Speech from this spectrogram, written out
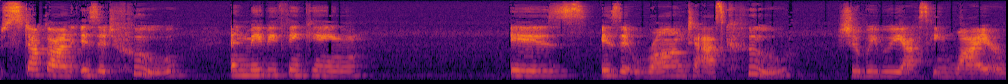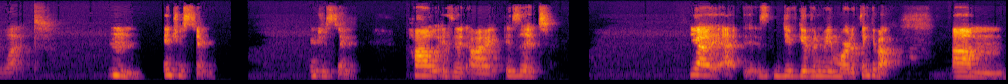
stuck on is it who, and maybe thinking is is it wrong to ask who? Should we be asking why or what? Hmm. Interesting. Interesting. How is it I? Is it? Yeah, is- you've given me more to think about. Um,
